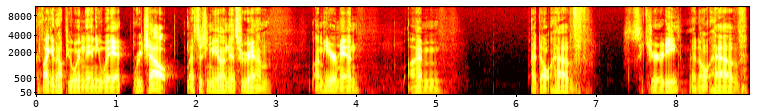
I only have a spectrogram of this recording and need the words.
If I can help you win in any way, reach out. Message me on Instagram. I'm here, man. I'm I don't have security. I don't have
